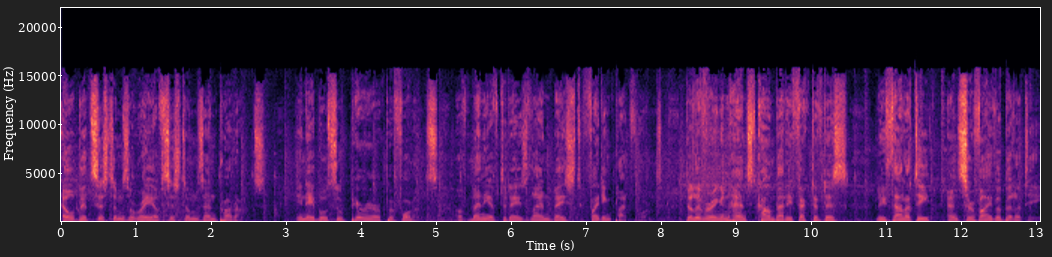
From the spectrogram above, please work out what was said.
Elbit Systems' array of systems and products enable superior performance of many of today's land-based fighting platforms, delivering enhanced combat effectiveness, lethality, and survivability.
